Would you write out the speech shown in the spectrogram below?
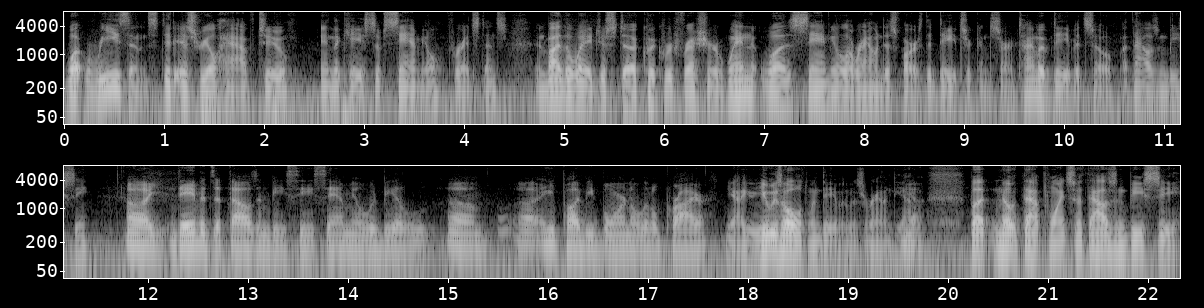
What reasons did Israel have to, in the case of Samuel, for instance? And by the way, just a quick refresher when was Samuel around as far as the dates are concerned? Time of David, so 1000 BC? Uh, David's thousand BC. Samuel would be a, um, uh, he'd probably be born a little prior. Yeah, he, he was old when David was around. Yeah, Yep. but note that point. So thousand BC,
